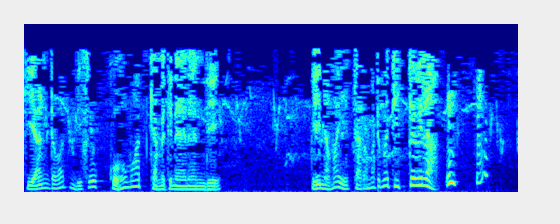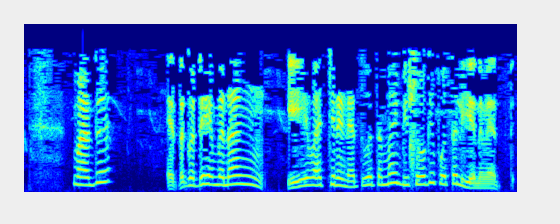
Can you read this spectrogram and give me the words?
කියන්නවත් විසු කොහොමවත් කැමති නෑ නැන්දි. ඒ නම ඒ තරමටම චිත්ත වෙලා. මද එතකොට එහෙමනම් ඒ වචනේ නැතුව තමයි බිසෝගේ පොත ලියන වැත්තේ.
